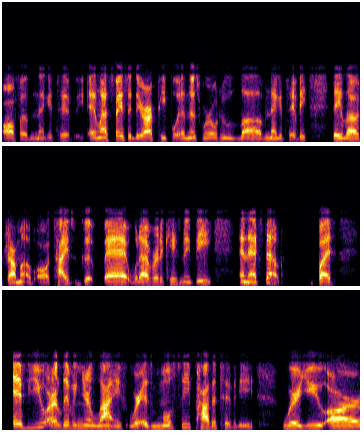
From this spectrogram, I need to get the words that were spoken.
off of negativity. And let's face it, there are people in this world who love negativity. They love drama of all types, good, bad, whatever the case may be, and that's them. But if you are living your life where it's mostly positivity, where you are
